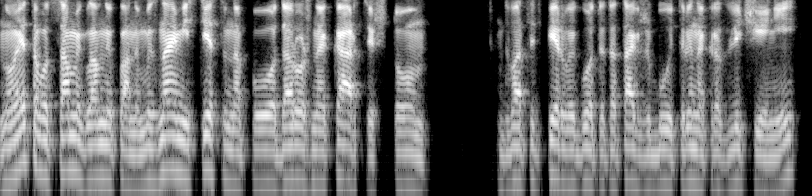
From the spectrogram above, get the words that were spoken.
Но это вот самые главные планы. Мы знаем, естественно, по дорожной карте, что 2021 год это также будет рынок развлечений,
